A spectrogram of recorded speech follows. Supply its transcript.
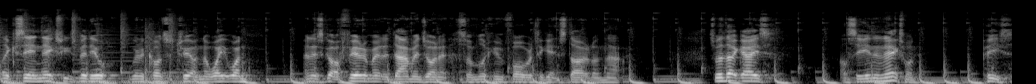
Like I say, in next week's video, we're going to concentrate on the white one. And it's got a fair amount of damage on it, so I'm looking forward to getting started on that. So with that guys, I'll see you in the next one. Peace.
